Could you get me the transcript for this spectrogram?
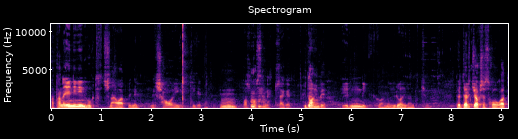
а та энэ энэ хөөгдөд чинь аваад би нэг нэг шоу хийгээд тэгээд болмоор санагдлаа гэдэг. Хэдэн он юм бэ? 91 он уу 92 онд ч. Тэр дөржи огшоос гуугаад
